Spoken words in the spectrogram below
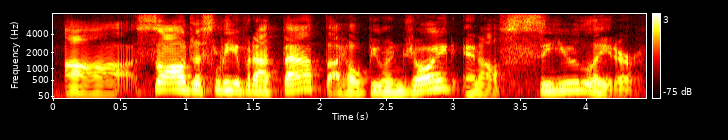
Uh, so I'll just leave it at that. I hope you enjoyed, and I'll see you later.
